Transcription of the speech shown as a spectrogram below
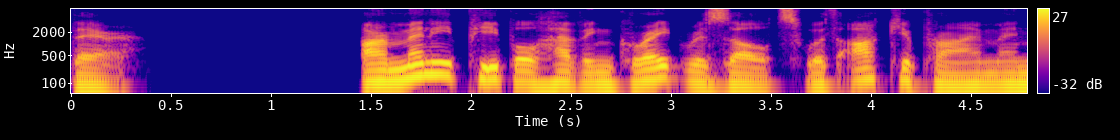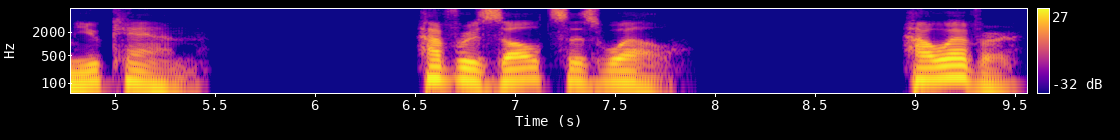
there. Are many people having great results with Ocuprime and you can have results as well. However,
